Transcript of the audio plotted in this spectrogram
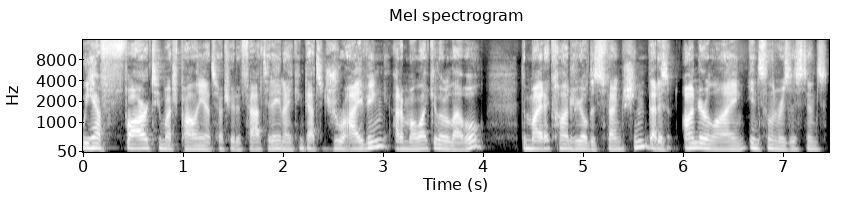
we have far too much polyunsaturated fat today. And I think that's driving at a molecular level the mitochondrial dysfunction that is underlying insulin resistance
